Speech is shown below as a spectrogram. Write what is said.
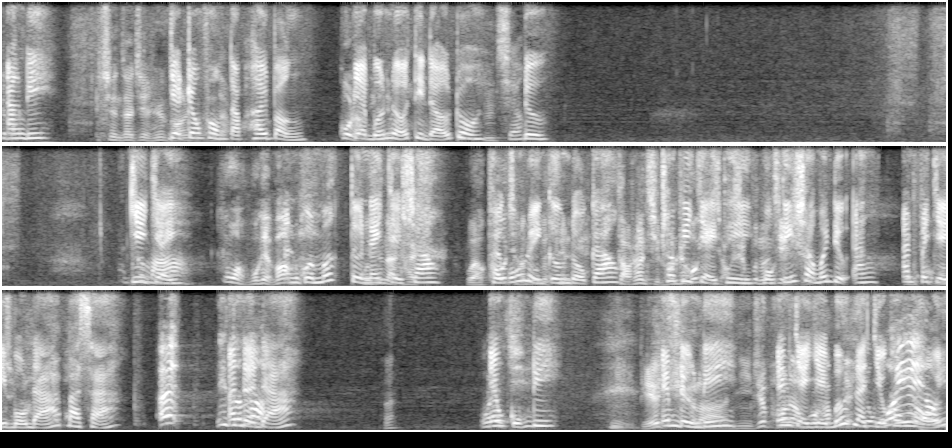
Ăn đi. Giờ trong phòng tập hơi bận. Vài bữa nữa thì đỡ rồi. Được. Gì vậy? Anh quên mất từ nay về sau Phải huấn luyện cường độ cao. Sau khi dậy thì một tiếng sau mới được ăn. Anh phải dậy bộ đã ba xã Anh đợi đã. Em cũng đi. Em đừng đi. Em chạy vài bước là chịu không nổi.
